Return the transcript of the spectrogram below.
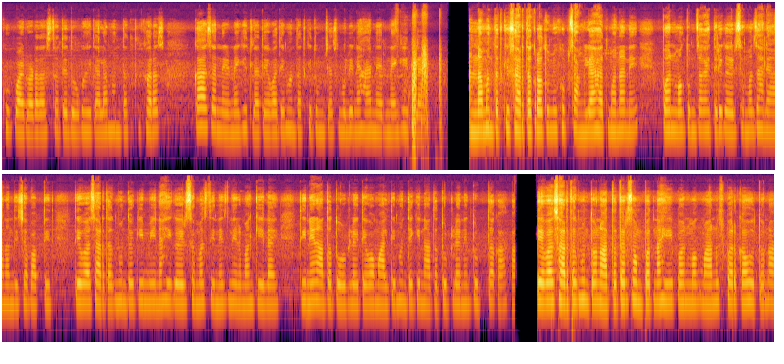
खूप वाईट वाटत असतं. ते दोघंही त्याला म्हणतात की खरंच का असा निर्णय घेतला? तेव्हा ते म्हणतात की तुमच्याच मुलीने हा निर्णय घेतला आहे अण्णा म्हणतात की सार्थकराव तुम्ही खूप चांगले आहात मनाने पण मग तुमचा काहीतरी गैरसमज झाला आनंदीच्या बाबतीत. तेव्हा सार्थक म्हणतो की मी नाही गैरसमज तिनेच निर्माण केला आहे तिने नातं तोडलं आहे तेव्हा मालती म्हणते की नातं तुटल्याने तुटतं का? तेव्हा सार्थक म्हणतो नातं तर संपत नाही पण मग माणूस परका होतो ना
